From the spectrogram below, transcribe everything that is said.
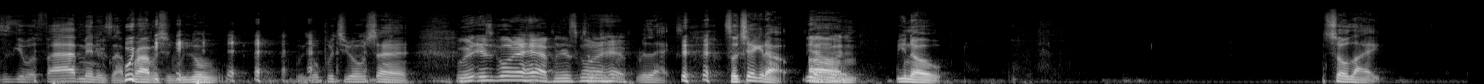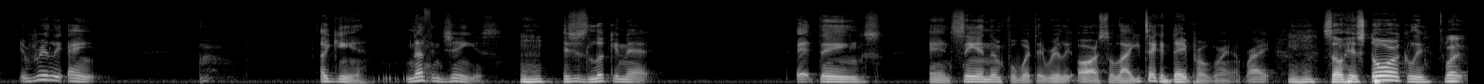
Just give us five minutes. I promise you, we gonna we gonna put you on shine. It's going to happen. It's So going to happen. Relax. So check it out. Yeah, um, you know, so like, it really ain't. Again, nothing genius. Mhm. It's just looking at at things and seeing them for what they really are. So like, you take a day program, right? Mhm. So historically, But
